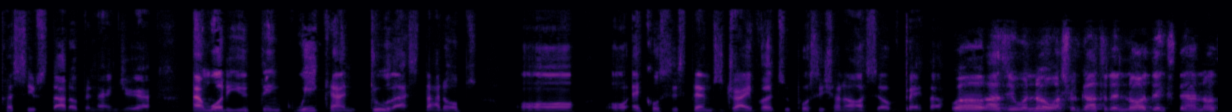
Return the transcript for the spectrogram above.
perceive startup in Nigeria? And what do you think we can do as startups or or ecosystems driver to position ourselves better? Well, as you will know, as regard to the Nordics, they are not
